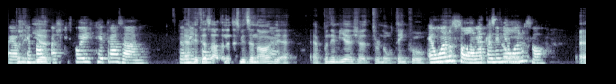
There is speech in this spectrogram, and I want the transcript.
É, acho, pandemia... que é, acho, que foi retrasado. Também é, retrasado, foi... né? 2019, é. é. a pandemia já tornou o tempo. É um ano só, né? A pandemia é um ano só. É.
